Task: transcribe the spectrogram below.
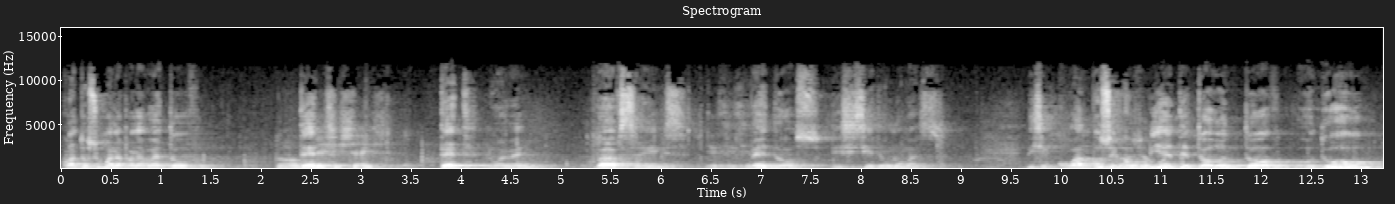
¿Cuánto suma la palabra Tov? Tet. 16. Tet 9, Vav 6, B2, 17, uno más. Dice, ¿cuándo se convierte todo en Tov? Odu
